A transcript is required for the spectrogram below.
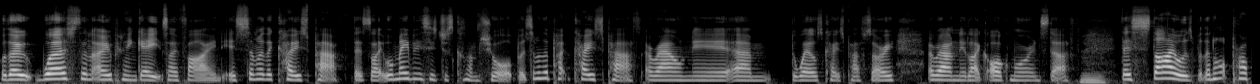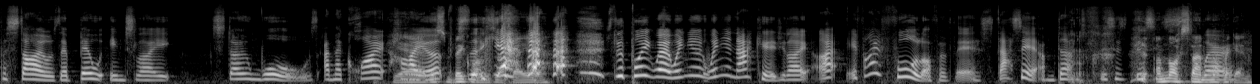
Although worse than opening gates, I find is some of the coast path. There's like, well, maybe this is just because I'm short, but some of the coast path around near um, the Wales coast path, sorry, around near like Ogmore and stuff. Hmm. There's stiles, but they're not proper stiles. They're built into like stone walls, and they're quite high yeah, there's up. big so ones yeah, there, yeah. to the point where when you're when you're knackered, you're like, I, if I fall off of this, that's it. I'm done. This is this. I'm is not standing where, up again.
